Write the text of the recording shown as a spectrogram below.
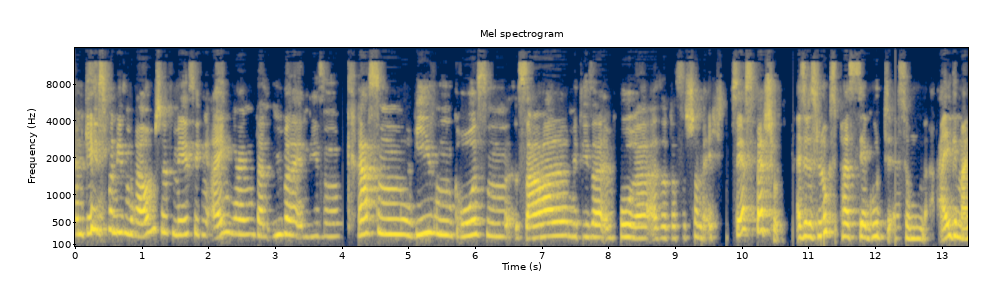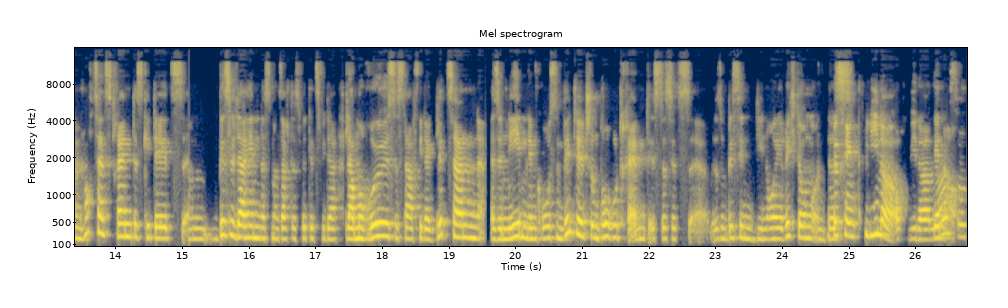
und gehst von diesem Raumschiffmäßigen Eingang dann über in diesen krassen, riesengroßen Saal mit dieser Empore. Also das ist schon echt sehr special. Also das Lux passt sehr gut zum allgemeinen Hochzeitstrend. Es geht ja jetzt ähm, ein bisschen dahin, dass man sagt, es wird jetzt wieder glamourös, es darf wieder glitzern. Also neben dem großen Vintage- und Boho-Trend ist das jetzt äh, so ein bisschen die neue Richtung. und Ein bisschen cleaner auch wieder. Ne? Genau. So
